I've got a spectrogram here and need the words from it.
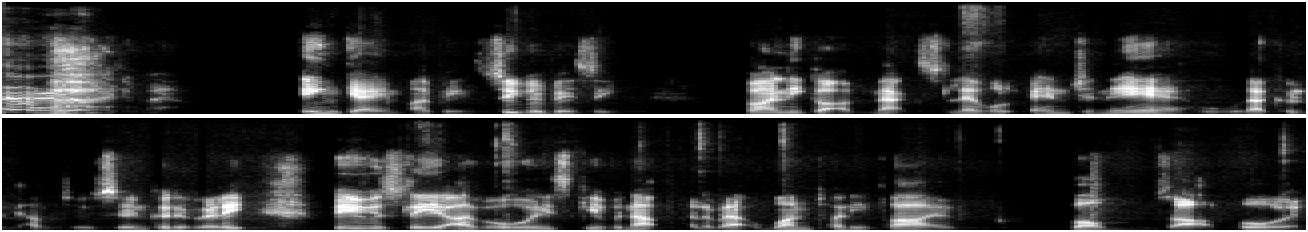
sorry. In game, I've been super busy. Finally got a max level engineer. Oh, that couldn't come too soon, could it really? Previously, I've always given up at about 125. Bombs are boring.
